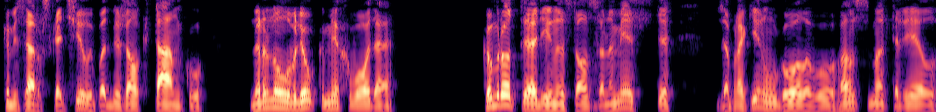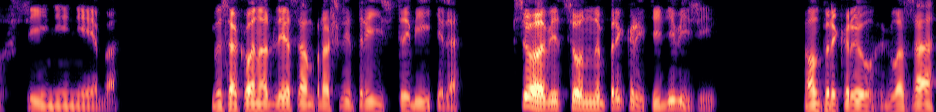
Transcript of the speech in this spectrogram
Комиссар вскочил и подбежал к танку, нырнул в люк мехвода. Комрот-1 остался на месте, Запрокинул голову, он смотрел в синее небо. Высоко над лесом прошли три истребителя. Все авиационное прикрытие дивизии. Он прикрыл глаза,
